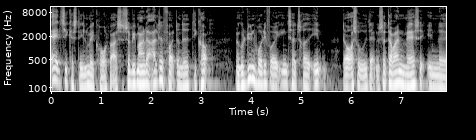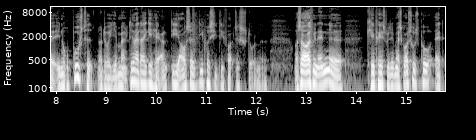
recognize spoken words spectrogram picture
altid kan stille med et kort varsel. Så vi mangler aldrig folk dernede. De kom. Man kunne lynhurtigt få en til at træde ind, der også var uddannet. Så der var en masse, en, øh, en robusthed, når det var hjemmeværende. Det var der ikke i herren. De afsatte lige præcis de folk, der skulle stå dernede. Og så også min anden øh, kæphest med det. Man skal også huske på, at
